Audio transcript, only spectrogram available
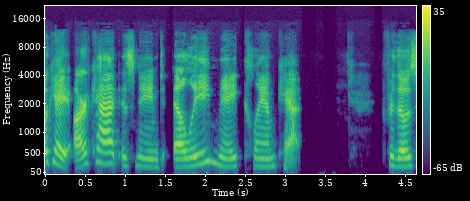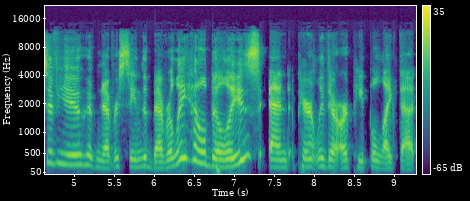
Okay, our cat is named Ellie Mae Clamcat. For those of you who have never seen the Beverly Hillbillies, and apparently there are people like that,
